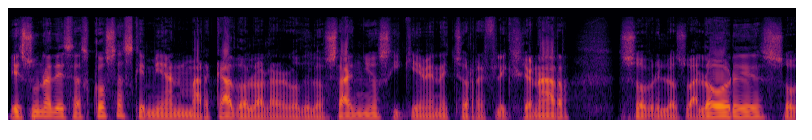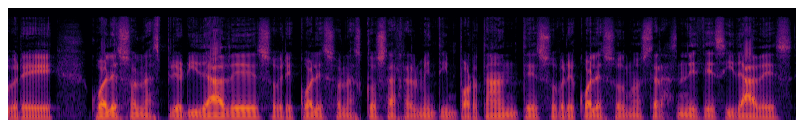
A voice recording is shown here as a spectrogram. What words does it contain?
Es una de esas cosas que me han marcado a lo largo de los años y que me han hecho reflexionar sobre los valores, sobre cuáles son las prioridades, sobre cuáles son las cosas realmente importantes, sobre cuáles son nuestras necesidades,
